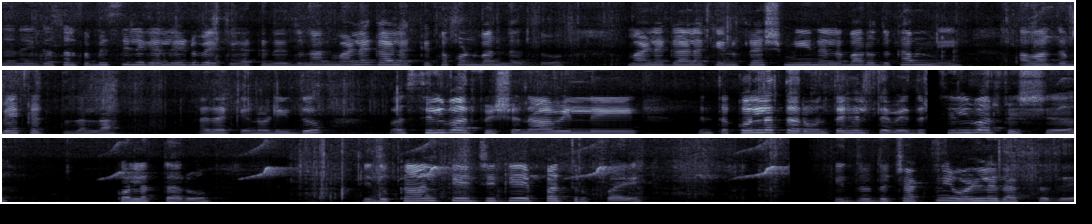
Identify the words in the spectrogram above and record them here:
ನಾನು ಈಗ ಸ್ವಲ್ಪ ಬಿಸಿಲಿಗೆಲ್ಲ ಇಡಬೇಕು. ಯಾಕಂದರೆ ಇದು ನಾನು ಮಳೆಗಾಲಕ್ಕೆ ತಗೊಂಡು ಬಂದದ್ದು. ಮಳೆಗಾಲಕ್ಕೇನು ಫ್ರೆಶ್ ಮೀನೆಲ್ಲ ಬರೋದು ಕಮ್ಮಿ. ಆವಾಗ ಬೇಕಾಗ್ತದಲ್ಲ. ಅದಕ್ಕೆ ನೋಡಿ, ಇದು ಸಿಲ್ವರ್ ಫಿಶ್ ನಾವಿಲ್ಲಿ ಎಂತ ಕೊಲ್ಲತ್ತರು ಅಂತ ಹೇಳ್ತೇವೆ. ಇದು ಸಿಲ್ವರ್ ಫಿಶ್ ಕೊಲ್ಲತ್ತರು ಇದು ಕಾಲು ಕೆ ಜಿಗೆ ಎಪ್ಪತ್ತು ರೂಪಾಯಿ. ಇದ್ರದ್ದು ಚಟ್ನಿ ಒಳ್ಳೇದಾಗ್ತದೆ,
